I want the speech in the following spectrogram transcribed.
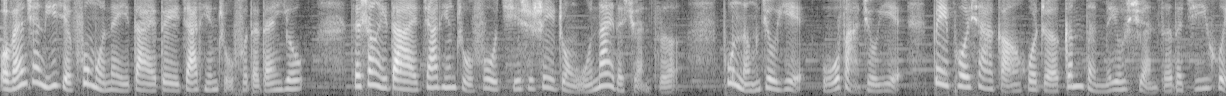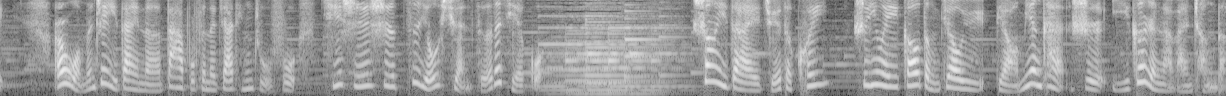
我完全理解父母那一代对家庭主妇的担忧，在上一代，家庭主妇其实是一种无奈的选择，不能就业，无法就业，被迫下岗或者根本没有选择的机会。而我们这一代呢，大部分的家庭主妇其实是自由选择的结果。上一代觉得亏，是因为高等教育表面看是一个人来完成的，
